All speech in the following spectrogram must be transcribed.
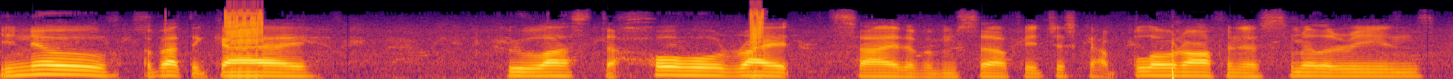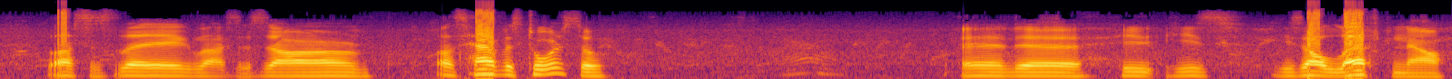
You know about the guy who lost the whole right side of himself. He just got blown off in into smithereens, lost his leg, lost his arm, lost half his torso. And uh, he he's he's all left now.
